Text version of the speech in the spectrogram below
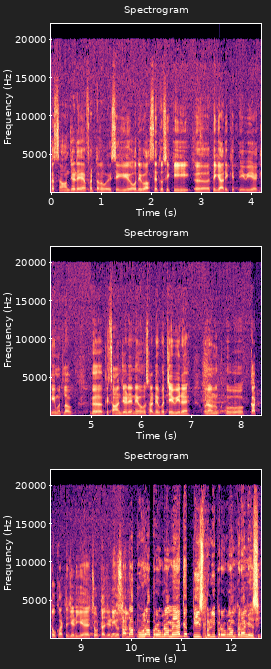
ਕਿਸਾਨ ਜਿਹੜੇ ਆ ਫੱਟਰ ਹੋਏ ਸੀਗੇ। ਉਹਦੇ ਵਾਸਤੇ ਤੁਸੀਂ ਕੀ ਅ, ਤਿਆਰੀ ਕੀਤੀ ਵੀ ਹੈ? ਕਿ ਮਤਲਬ ਅ, ਕਿਸਾਨ ਜਿਹੜੇ ਨੇ ਉਹ ਸਾਡੇ ਬੱਚੇ ਵੀ ਰਹੇ ਉਹਨਾਂ ਨੂੰ ਅ, ਘੱਟ ਤੋਂ ਘੱਟ ਜਿਹੜੀ ਹੈ ਛੋਟਾ ਜਿਹੜੀ ਉੱਥੇ ਸਾਡਾ ਪੂਰਾ ਪ੍ਰੋਗਰਾਮ ਇਹ ਹੈ ਕਿ ਪੀਸਫੁਲੀ ਪ੍ਰੋਗਰਾਮ ਕਰਾਂਗੇ ਅਸੀਂ।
